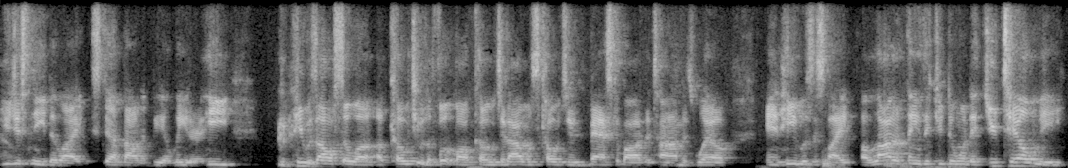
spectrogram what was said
You just need to like step out and be a leader." He he was also a, a coach. He was a football coach, and I was coaching basketball at the time as well. And he was just like, a lot of things that you're doing that you tell me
